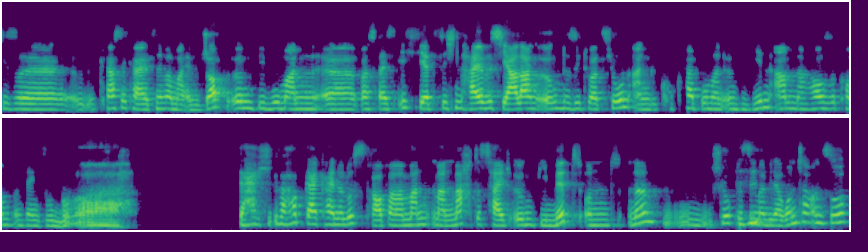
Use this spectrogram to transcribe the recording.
diese Klassiker, jetzt nehmen wir mal im Job irgendwie, wo man, äh, was weiß ich, jetzt sich ein halbes Jahr lang irgendeine Situation angeguckt hat, wo man irgendwie jeden Abend nach Hause kommt und denkt so, boah, da habe ich überhaupt gar keine Lust drauf, aber man, man macht es halt irgendwie mit und ne, schluckt es mhm. immer wieder runter und so.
